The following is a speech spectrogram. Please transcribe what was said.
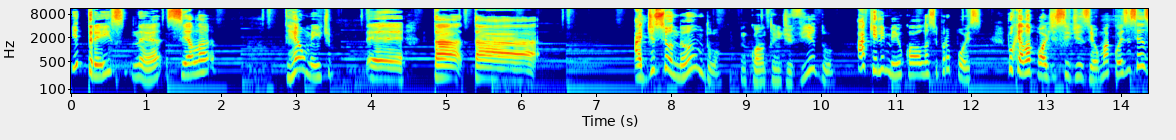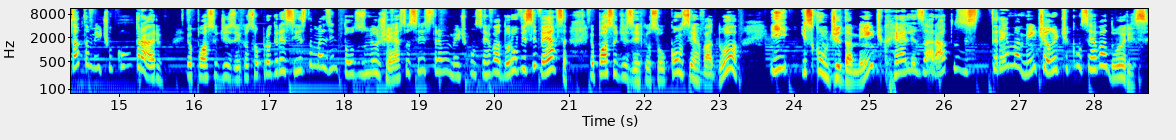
E três, né, se ela realmente é, tá, tá adicionando, enquanto indivíduo, aquele meio qual ela se propôs. Porque ela pode se dizer uma coisa e ser exatamente o contrário. Eu posso dizer que eu sou progressista, mas em todos os meus gestos ser extremamente conservador, ou vice-versa. Eu posso dizer que eu sou conservador e, escondidamente, realizar atos extremamente anticonservadores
